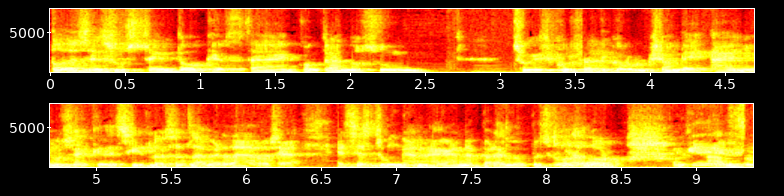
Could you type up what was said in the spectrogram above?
todo ese sustento que está encontrando su, su discurso anticorrupción de años, hay que decirlo, esa es la verdad. O sea, ese es un gana-gana para López Obrador, porque él sí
